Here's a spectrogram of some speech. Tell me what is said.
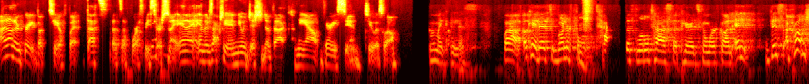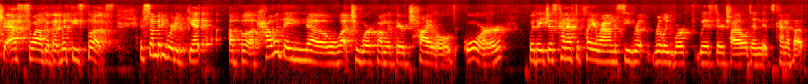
another great book too. But that's that's a fourth resource tonight, and and there's actually a new edition of that coming out very soon too as well. Oh my goodness! Wow. Okay, that's wonderful. this little task that parents can work on, and this I probably should have asked this a while ago, but with these books if somebody were to get a book, how would they know what to work on with their child? Or would they just kind of have to play around to see what really worked with their child? And it's kind of a,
